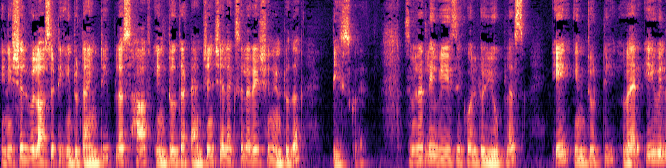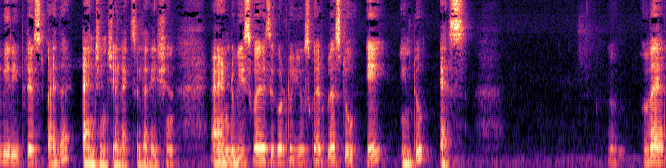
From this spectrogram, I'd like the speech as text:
initial velocity into time t plus half into the tangential acceleration into the t square. Similarly, v is equal to u plus a into t where a will be replaced by the tangential acceleration and v square is equal to u square plus 2a into s where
